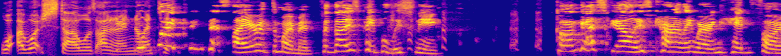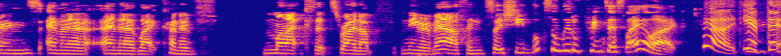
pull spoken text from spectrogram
Well, I watched Star Wars. I don't know. 19- like Princess Leia at the moment. For those people listening, GongGasGirl is currently wearing headphones and a and a like kind of mic that's right up near her mouth, and so she looks a little Princess Leia like. Yeah, yeah. They,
